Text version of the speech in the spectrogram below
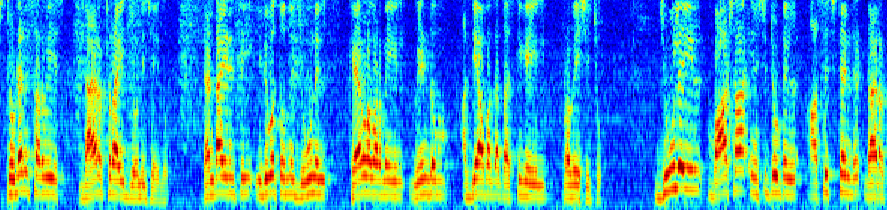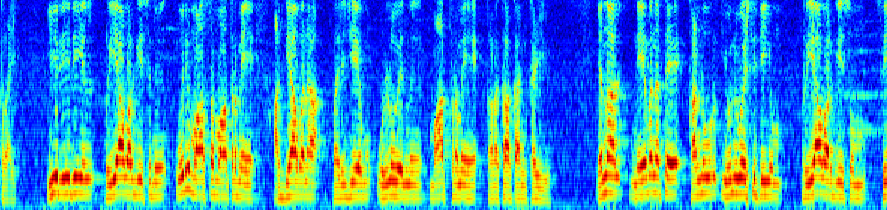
സ്റ്റുഡന്റ് സർവീസ് ഡയറക്ടറായി ജോലി ചെയ്തു. രണ്ടായിരത്തി ഇരുപത്തൊന്ന് ജൂണിൽ കേരളവർമ്മയിൽ വീണ്ടും അധ്യാപക തസ്തികയിൽ പ്രവേശിച്ചു. ജൂലൈയിൽ ഭാഷാ ഇൻസ്റ്റിറ്റ്യൂട്ടിൽ അസിസ്റ്റന്റ് ഡയറക്ടറായി. ഈ രീതിയിൽ പ്രിയ വർഗീസിന് ഒരു മാസം മാത്രമേ അധ്യാപന പരിചയം ഉള്ളൂ എന്ന് മാത്രമേ കണക്കാക്കാൻ കഴിയൂ. എന്നാൽ നിയമനത്തെ കണ്ണൂർ യൂണിവേഴ്സിറ്റിയും പ്രിയ വർഗീസും സി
